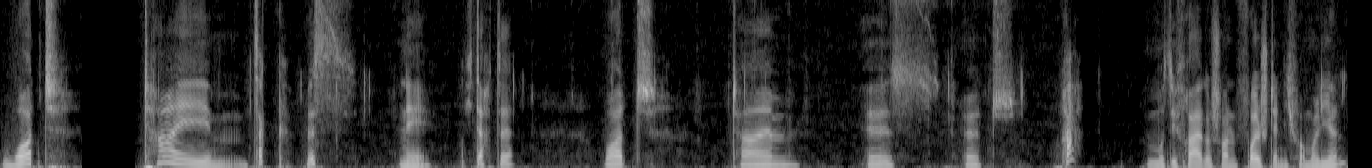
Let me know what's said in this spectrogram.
what time? Zack. Was? Nee. Ich dachte, what time is it? Muss die Frage schon vollständig formulieren.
